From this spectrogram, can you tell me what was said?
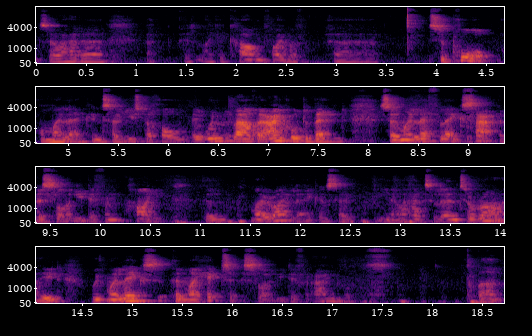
So I had a, a, a like a carbon fibre uh, support on my leg, and so it used to hold. It wouldn't allow the ankle to bend. So my left leg sat at a slightly different height than my right leg, and so you know I had to learn to ride with my legs and my hips at a slightly different angle. But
